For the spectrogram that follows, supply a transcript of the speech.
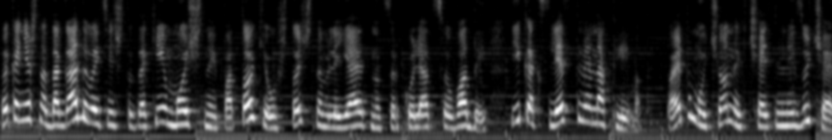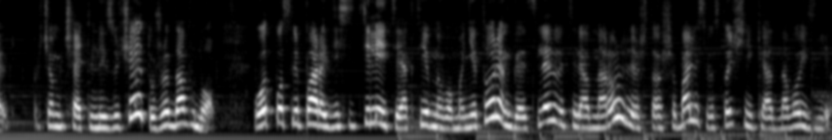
Вы, конечно, догадываетесь, что такие мощные потоки уж точно влияют на циркуляцию воды и, как следствие, на климат. Поэтому ученые их тщательно изучают причем тщательно изучают уже давно. Вот после пары десятилетий активного мониторинга исследователи обнаружили, что ошибались в источнике одного из них.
